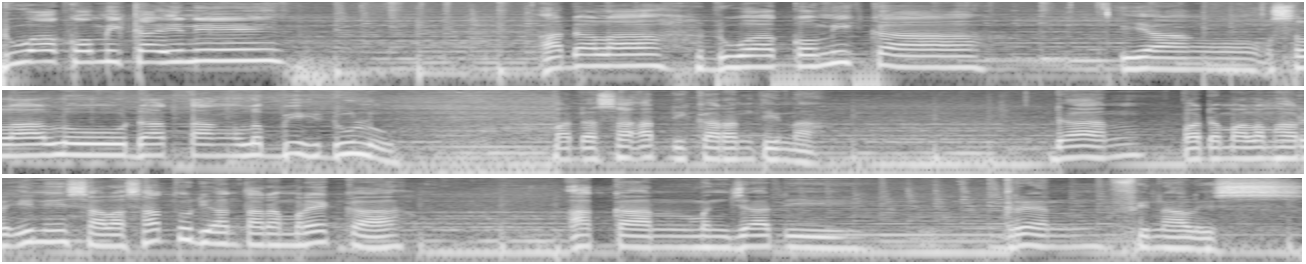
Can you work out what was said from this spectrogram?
Dua komika ini adalah dua komika yang selalu datang lebih dulu pada saat di karantina. Dan pada malam hari ini salah satu di antara mereka akan menjadi grand finalis.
